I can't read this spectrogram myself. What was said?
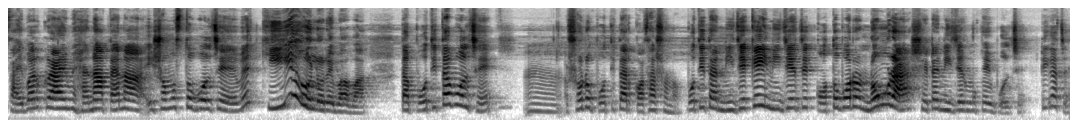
সাইবার ক্রাইম হ্যানা ত্যানা এই সমস্ত বলছে। কি হলো রে বাবা? তা পতিতা বলছে শোনো, পতিতার কথা শোনো। পতিতা নিজেকেই নিজে যে কত বড় নোংরা, সেটা নিজের মুখেই বলছে, ঠিক আছে?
